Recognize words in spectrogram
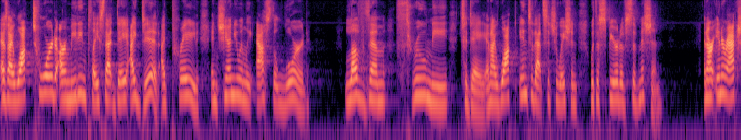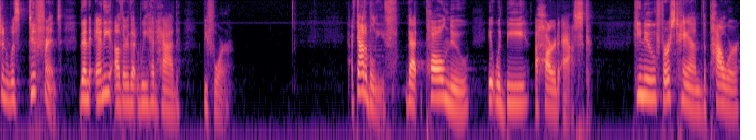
As I walked toward our meeting place that day, I did. I prayed and genuinely asked the Lord, love them through me today. And I walked into that situation with a spirit of submission. And our interaction was different than any other that we had had before. I've got to believe that Paul knew it would be a hard ask. He knew firsthand the power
